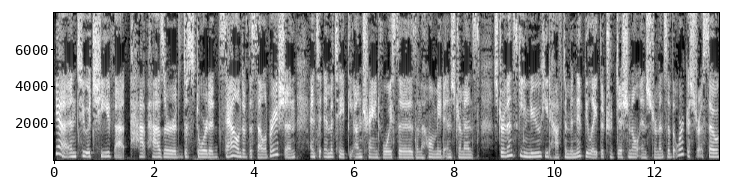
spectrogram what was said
Yeah, and to achieve that haphazard, distorted sound of the celebration and to imitate the untrained voices and the homemade instruments, Stravinsky knew he'd have to manipulate the traditional instruments of the orchestra. So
